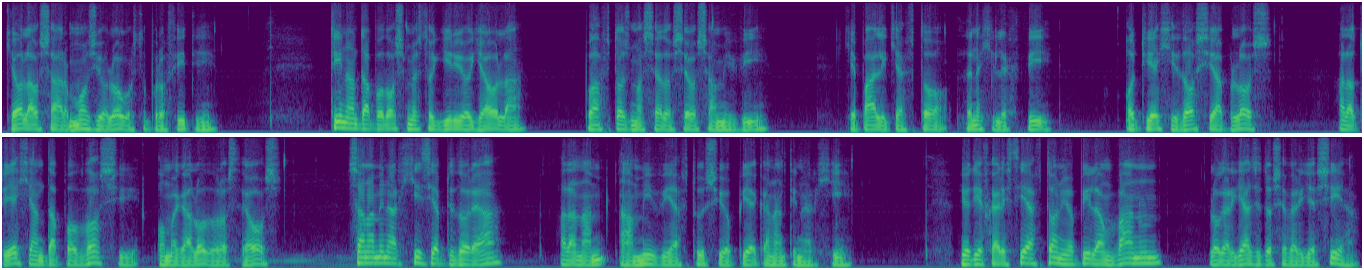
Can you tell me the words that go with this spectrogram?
και όλα όσα αρμόζει ο λόγος του προφήτη, τι να ανταποδώσουμε στον Κύριο για όλα που Αυτός μας έδωσε ως αμοιβή και πάλι και αυτό δεν έχει λεχθεί ότι έχει δώσει απλώς αλλά ότι έχει ανταποδώσει ο μεγαλόδωρος Θεός σαν να μην αρχίζει από τη δωρεά αλλά να αμείβει αυτούς οι οποίοι έκαναν την αρχή. Διότι η ευχαριστία αυτών οι οποίοι λαμβάνουν λογαριάζεται ως ευεργεσία.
